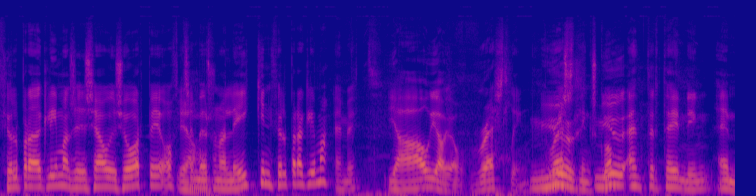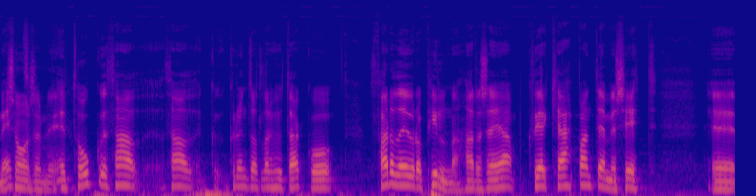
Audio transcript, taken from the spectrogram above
fjölbræðaglíman sem þið sjáu í sjóarpi oft Já. sem er svona leikinn fjölbræðaglíma Já, já, já, wrestling. Mjög, Wrestling, sko. mjög entertaining þeir tókuð það, það grundvallar hugtak og farðu yfir á píluna. Það er að segja hver keppandi er með sitt uh,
